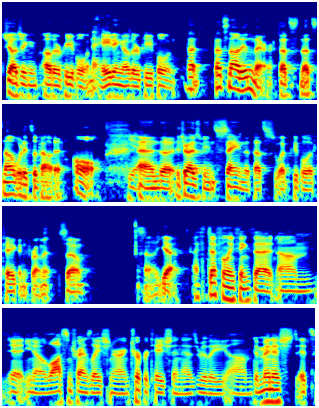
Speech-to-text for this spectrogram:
judging other people and hating other people and that that's not in there that's that's not what it's about at all yeah. and uh, it drives me insane that that's what people have taken from it so uh, yeah, I definitely think that um, it, you know, loss in translation or interpretation has really um, diminished its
